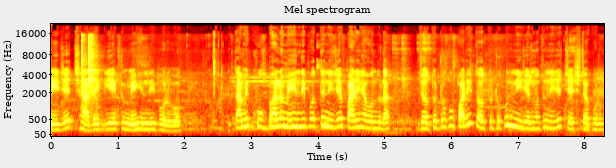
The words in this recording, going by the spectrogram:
মেজে ছাদে গিয়ে একটু মেহেন্দি পরবো। তা আমি খুব ভালো মেহেন্দি পরতে নিজে পারি না বন্ধুরা। যতটুকু পারি ততটুকু নিজের মতো নিজে চেষ্টা করব।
